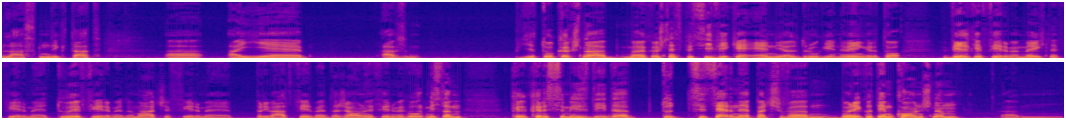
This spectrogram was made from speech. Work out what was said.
lasten diktat. A, a je, a, je to kakšna, imajo kakšne specifike eni ali drugi? Ne vem, gre to velike firme, mehne firme, tuje firme, domače firme, privat firme, državne firme. Mislim, ker se mi zdi, da tudi sicer ne pač v, rekel, tem končnem. Um,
